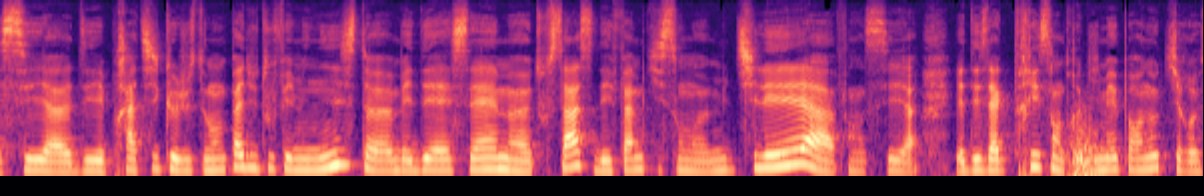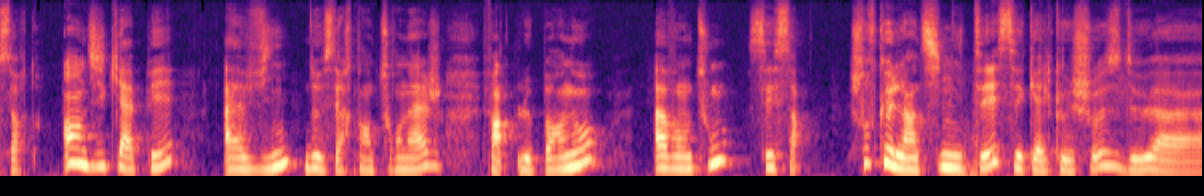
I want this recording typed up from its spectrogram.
c'est des pratiques justement pas du tout féministes, mais DSM, tout ça, c'est des femmes qui sont mutilées. Enfin, il y a des actrices entre guillemets porno qui ressortent handicapées à vie de certains tournages. Enfin, le porno, avant tout, c'est ça. Je trouve que l'intimité, c'est quelque chose de... Euh,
